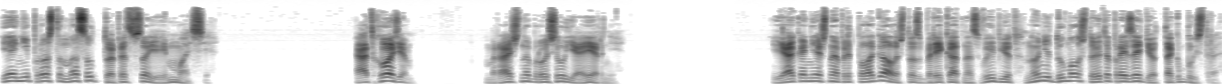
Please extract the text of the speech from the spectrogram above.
и они просто нас утопят в своей массе. «Отходим!» — мрачно бросил я Эрни. Я, конечно, предполагал, что с баррикад нас выбьют, но не думал, что это произойдет так быстро.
